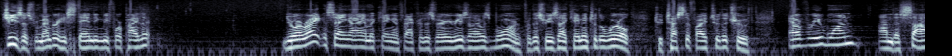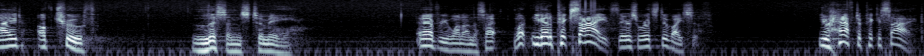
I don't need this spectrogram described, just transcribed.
Jesus, remember, he's standing before Pilate. You are right in saying I am a king. In fact, for this very reason I was born. For this reason I came into the world to testify to the truth. Everyone on the side of truth listens to me. Everyone on the side. What? You got to pick sides. There's where it's divisive. You have to pick a side.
